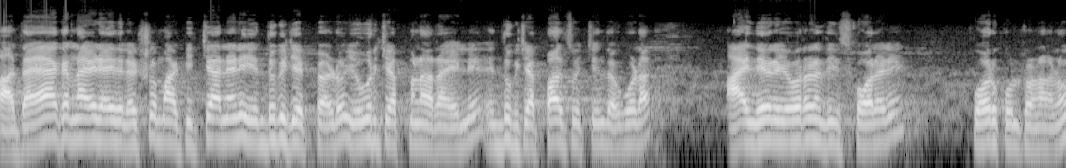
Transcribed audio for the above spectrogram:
ఆ దయాకర్ నాయుడు ఐదు లక్షలు మాకు ఇచ్చానని ఎందుకు చెప్పాడు? ఎవరు చెప్పమన్నారు ఆయన్ని? ఎందుకు చెప్పాల్సి వచ్చిందో కూడా ఆయన దగ్గర ఎవరైనా తీసుకోవాలని కోరుకుంటున్నాను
